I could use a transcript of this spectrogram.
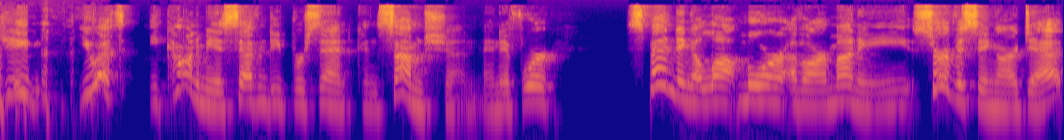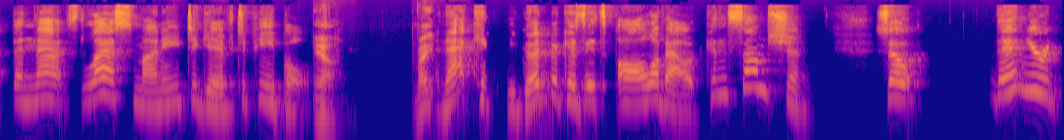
Gee, U.S. economy is 70% consumption, and if we're spending a lot more of our money servicing our debt, then that's less money to give to people. Yeah. Right. And that can't be good because it's all about consumption. So then you're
